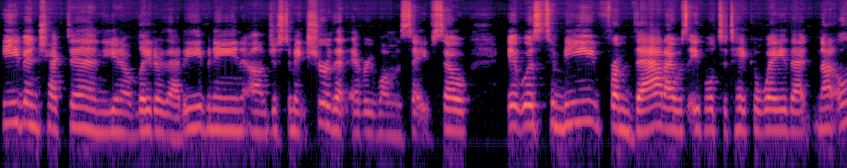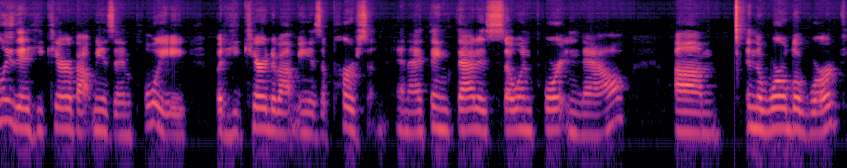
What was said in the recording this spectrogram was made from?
he even checked in, you know, later that evening um, just to make sure that everyone was safe. So it was to me from that I was able to take away that not only did he care about me as an employee, but he cared about me as a person. And I think that is so important now um, in the world of work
